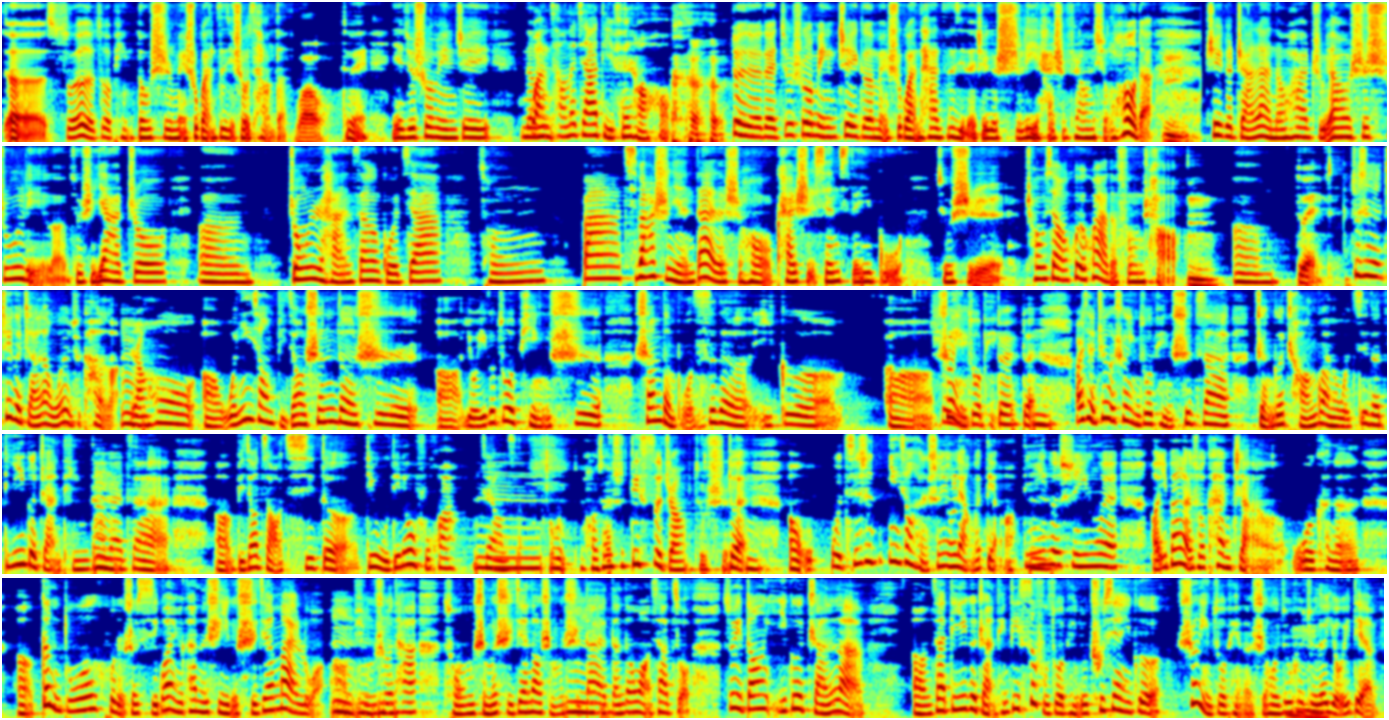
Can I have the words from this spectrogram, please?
呃，所有的作品都是美术馆自己收藏的。哇哦，对，也就说明这馆藏的家底非常厚。对对对，就说明这个美术馆它自己的这个实力还是非常雄厚的。嗯，这个展览的话，主要是梳理了就是亚洲，嗯。中日韩三个国家从八七八十年代的时候开始掀起的一股就是抽象绘画的风潮。嗯嗯，对，就是这个展览我也去看了，然后呃，我印象比较深的是呃，有一个作品是山本博司的一个呃摄影作品。对对，而且这个摄影作品是在整个场馆的，我记得第一个展厅大概在。呃，比较早期的第五、第六幅画这样子，我好像是第四张，就是对，呃，我我其实印象很深，有两个点啊。第一个是因为，呃，一般来说看展，我可能呃更多或者说习惯于看的是一个时间脉络啊，比如说它从什么时间到什么时代等等往下走。所以当一个展览，嗯，在第一个展厅第四幅作品就出现一个摄影作品的时候，就会觉得有一点。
